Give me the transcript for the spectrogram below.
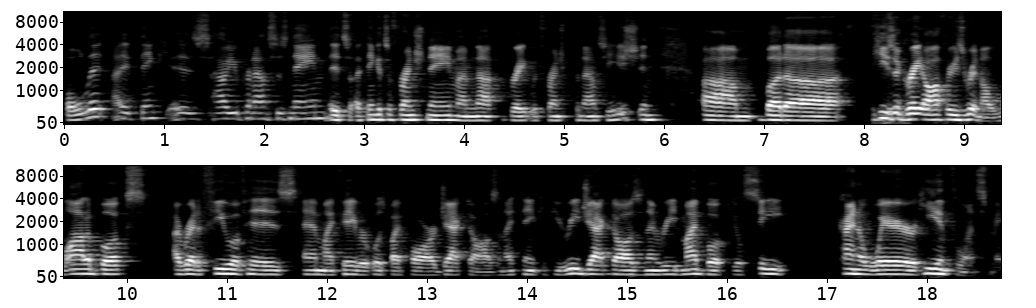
Follett. I think is how you pronounce his name. It's I think it's a French name. I'm not great with French pronunciation, um, but uh, he's a great author. He's written a lot of books. I read a few of his, and my favorite was by far Jackdaws. And I think if you read Jackdaws and then read my book, you'll see kind of where he influenced me.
